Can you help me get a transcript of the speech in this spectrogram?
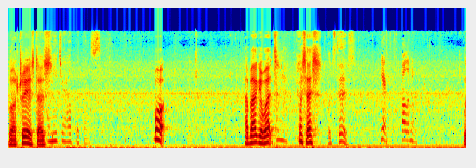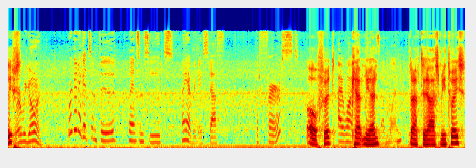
Well, Atreus I does. need your help with this. What? A bag of what? What's this? What's this? Here, follow me. Leaves? Where are we going? We're gonna get some food, plant some seeds, my everyday stuff. But first, Oh, food. I want Count you me in. meet someone. Don't have to ask me twice.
